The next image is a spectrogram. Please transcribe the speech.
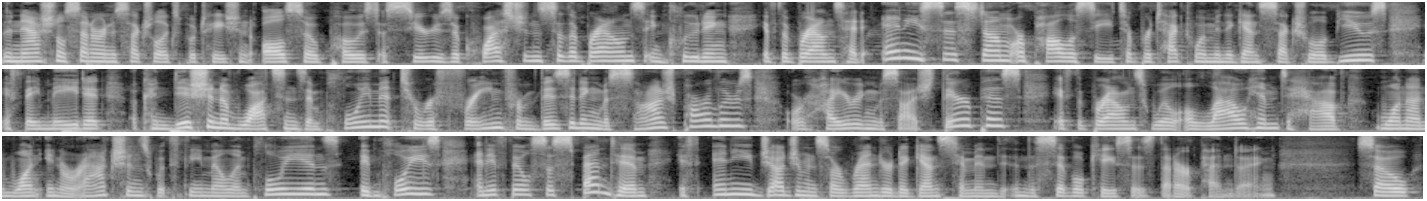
The National Center on Sexual Exploitation also posed a series of questions to the Browns, including if the Browns had any system or policy to protect women against sexual abuse, if they made it a condition of Watson's employment to refrain from visiting massage parlors or hiring massage therapists, if the Browns will allow him to have one on one interactions with female employees, employees, and if they'll suspend him if any judgments are rendered against him in, in the civil cases that are pending. So,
